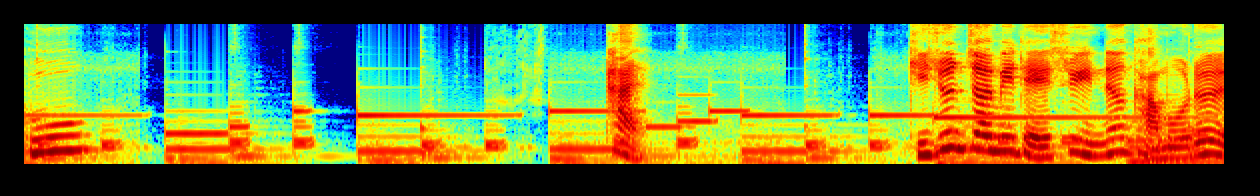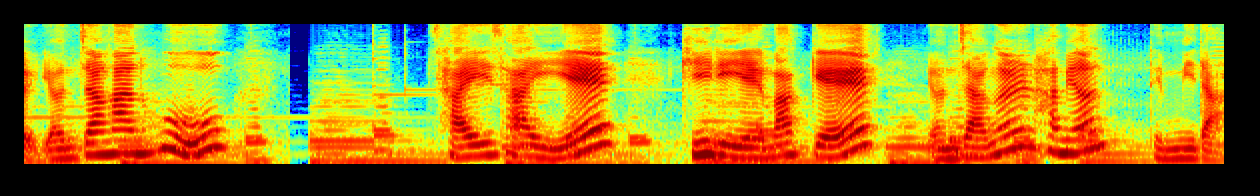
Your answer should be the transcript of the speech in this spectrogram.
9, 8. 기준점이 될 수 있는 감호를 연장한 후 사이사이의 길이에 맞게 연장을 하면 됩니다.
